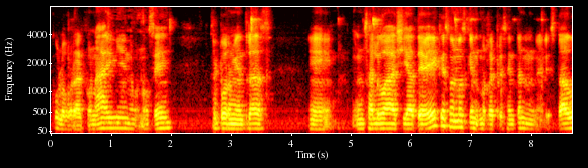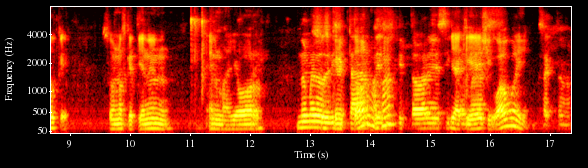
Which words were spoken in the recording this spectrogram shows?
colaborar con alguien o no sé. Y por mientras eh, un saludo a Shia TV que son los que nos representan en el estado que son los que tienen el mayor Número de suscriptores y de aquí de. Chihuahua y, Exacto.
